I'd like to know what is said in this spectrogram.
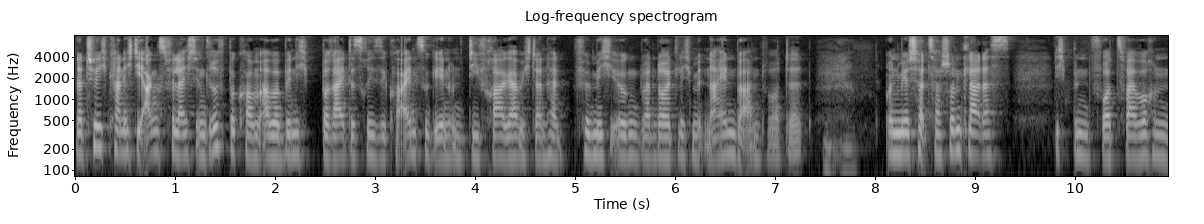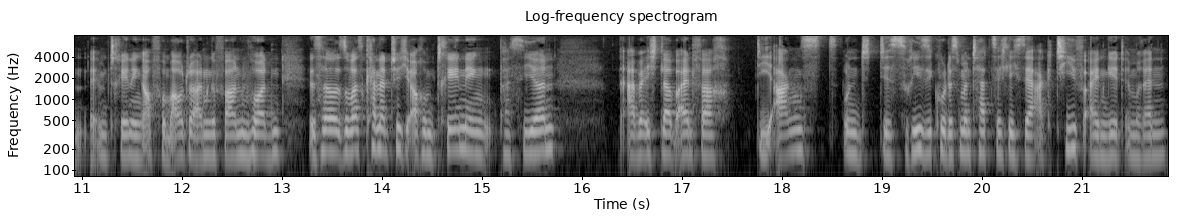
natürlich kann ich die Angst vielleicht in den Griff bekommen, aber bin ich bereit, das Risiko einzugehen? Und die Frage habe ich dann halt für mich irgendwann deutlich mit Nein beantwortet. Mhm. Und mir ist zwar schon klar, dass ich bin vor zwei Wochen im Training auch vom Auto angefahren worden. Das, sowas kann natürlich auch im Training passieren. Aber ich glaube einfach, die Angst und das Risiko, dass man tatsächlich sehr aktiv eingeht im Rennen,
